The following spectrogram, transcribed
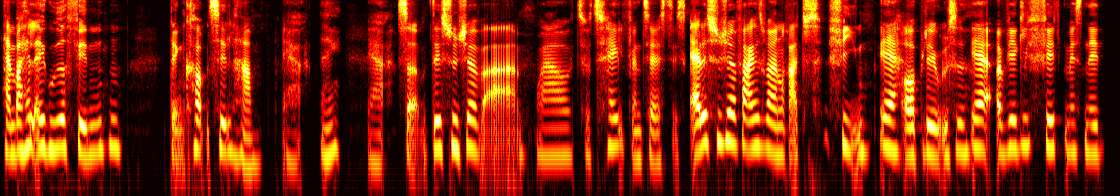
Han var heller ikke ude at finde den. Den kom til ham. Ja. Ikke? Ja. Så det synes jeg var... Wow, totalt fantastisk. Ja, det synes jeg faktisk var en ret fin Ja. oplevelse. Ja, og virkelig fedt med sådan et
